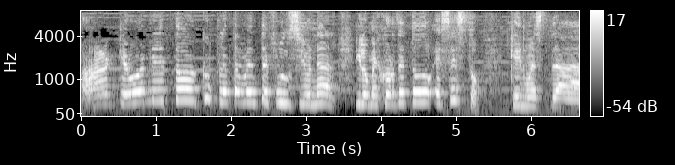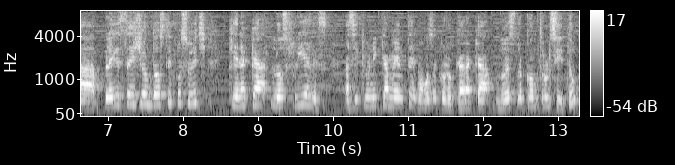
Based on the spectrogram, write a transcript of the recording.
¡Ah, qué bonito! Completamente funcional. Y lo mejor de todo es esto, que nuestra PlayStation 2 tipo Switch tiene acá los rieles. Así que únicamente vamos a colocar acá nuestro controlcito.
